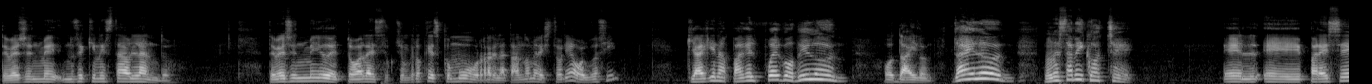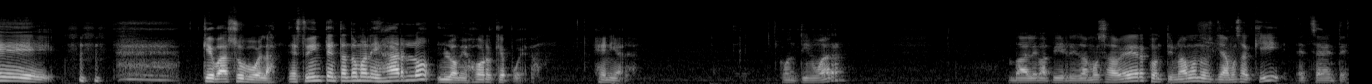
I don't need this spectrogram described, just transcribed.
Te ves en medio, no sé quién está hablando. Te ves en medio de toda la destrucción. Creo que es como relatándome la historia o algo así. Que alguien apague el fuego, Dylan. O Dylan. Dylan, ¿dónde está mi coche? Eh, parece que va a su bola. Estoy intentando manejarlo lo mejor que puedo. Genial. Continuar. Vale, papirris, vamos a ver, continuamos, nos llevamos aquí, excelente.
